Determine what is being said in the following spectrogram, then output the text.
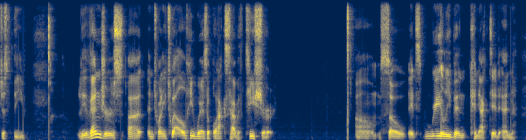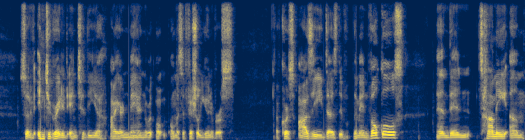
just the the Avengers uh, in 2012, he wears a Black Sabbath T-shirt. Um, so it's really been connected and sort of integrated into the uh, Iron Man or, or, almost official universe. Of course, Ozzy does the, the main vocals, and then Tommy um,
